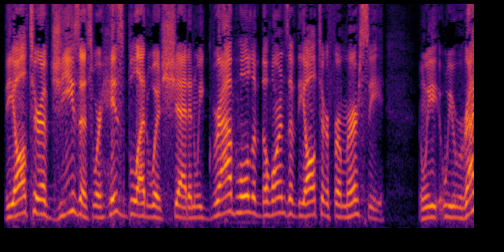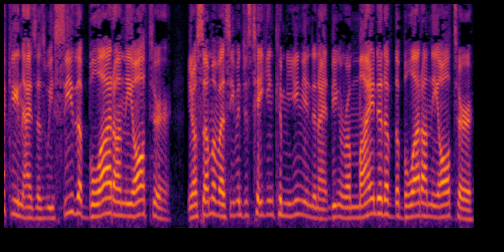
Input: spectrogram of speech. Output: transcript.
the altar of Jesus where his blood was shed, and we grab hold of the horns of the altar for mercy, and we, we recognize as we see the blood on the altar, you know, some of us, even just taking communion tonight, being reminded of the blood on the altar,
